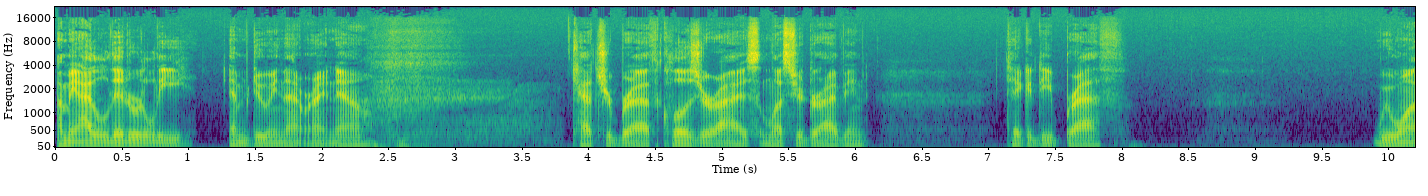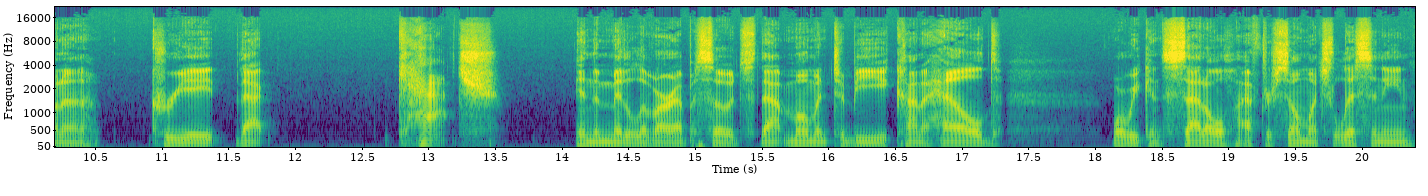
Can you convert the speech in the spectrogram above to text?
I mean, I literally am doing that right now. Catch your breath, close your eyes unless you're driving. Take a deep breath. We want to create that catch in the middle of our episodes, that moment to be kind of held where we can settle after so much listening,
